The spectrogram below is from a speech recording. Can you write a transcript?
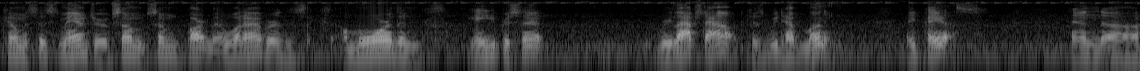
become assistant manager of some some department or whatever, it's like more than 80% relapsed out because we'd have money. They'd pay us. And uh,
